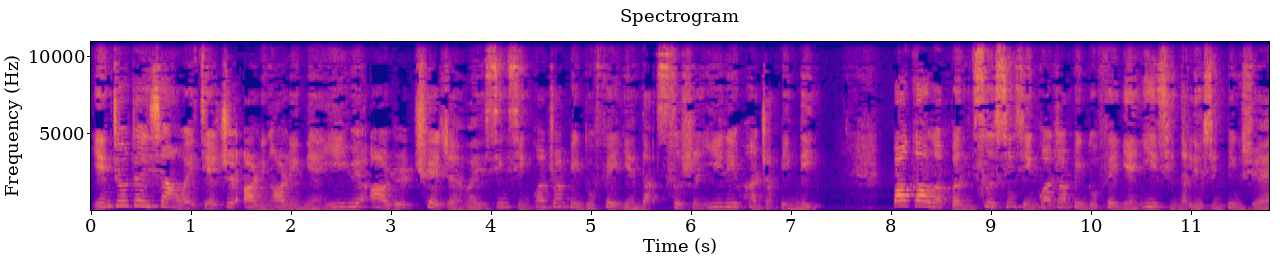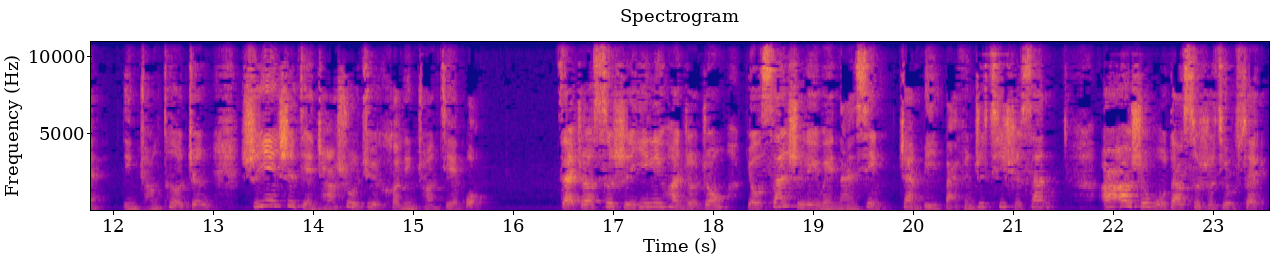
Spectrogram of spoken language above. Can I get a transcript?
研究对象为截至二零二零年一月二日确诊为新型冠状病毒肺炎的四十一例患者病例。报告了本次新型冠状病毒肺炎疫情的流行病学、临床特征、实验室检查数据和临床结果。在这四十一例患者中，有三十例为男性，占比百分之七十三；而二十五到四十九岁、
